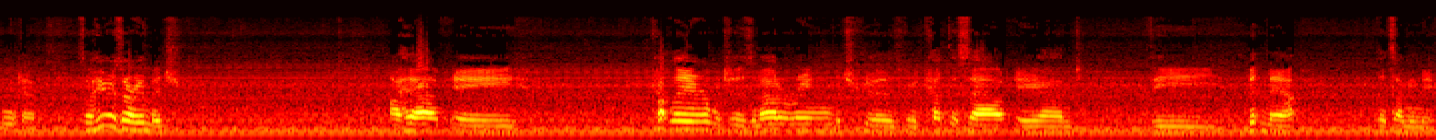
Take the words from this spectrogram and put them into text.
Okay, so here's our image. I have a cut layer, which is an outer ring, which is going to cut this out, and the bitmap that's underneath.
